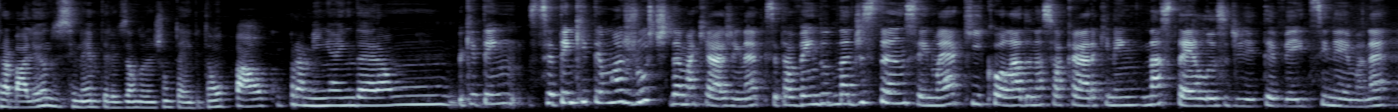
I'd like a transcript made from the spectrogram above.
trabalhando em cinema e televisão durante um tempo. Então o palco para mim ainda era um porque tem você tem que ter um ajuste da maquiagem, né? Porque você tá vendo na distância e não é aqui colado na sua cara que nem nas telas de TV e de cinema, né?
